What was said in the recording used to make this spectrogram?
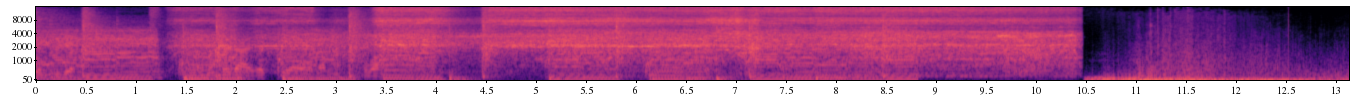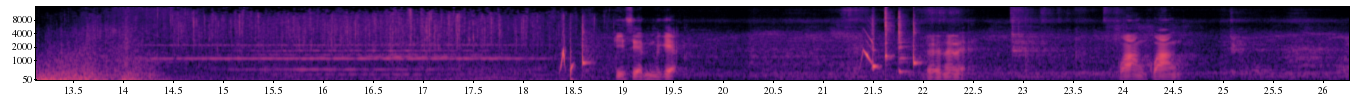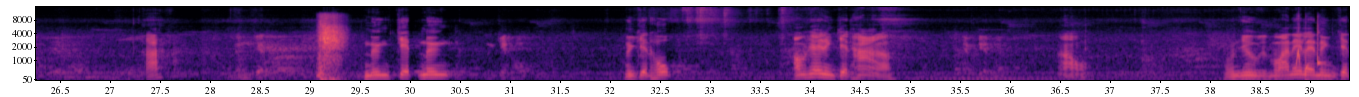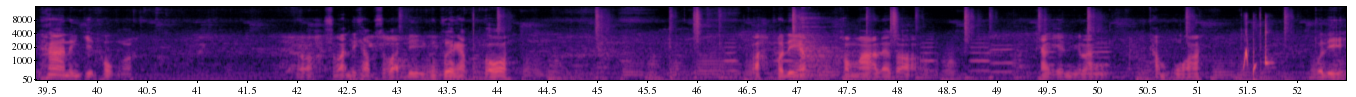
ซียนเมื่อกี้ถ้ามันไม่ได้ก็เคลียร์ออกครับเพราะว่ากี่เซนเมื่อกี้เออนั่นแหละ กว้างกว้างฮะ หนึ่งเจ็ดหนึ่งเจ็ดหนึ่งหนึ่งเจ็ดหกหนึ่งเจ็ดหกเอาไม่ใช่หนึ่งเจ็ดห้าเหรอเปลี่ยนไหมเอามันอยู่ประมาณนี้เลยหนึ่งเจ็ดห้าหนึ่งเจ็ดหกเนาะอ๋อสวัสดีครับ สวัสดีเพื่อนๆครับโอ้อะพอดีครับเข้ามาแล้วก็ช่างเอ็นกำลังทำหัวพอดี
